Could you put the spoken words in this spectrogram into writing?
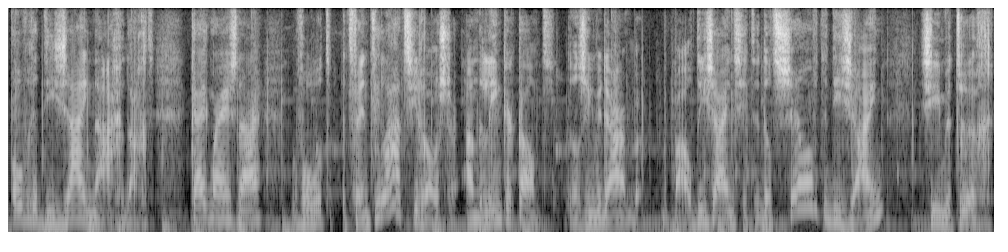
over het design nagedacht. Kijk maar eens naar bijvoorbeeld het ventilatierooster aan de linkerkant. Dan zien we daar een bepaald design zitten. Datzelfde design zien we terug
